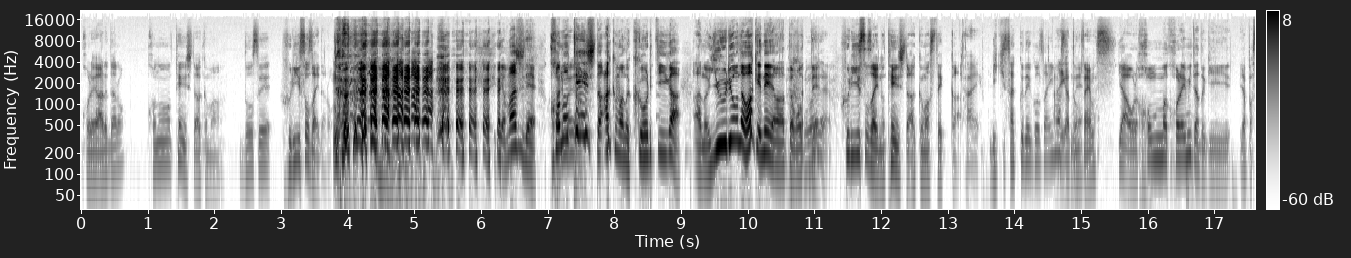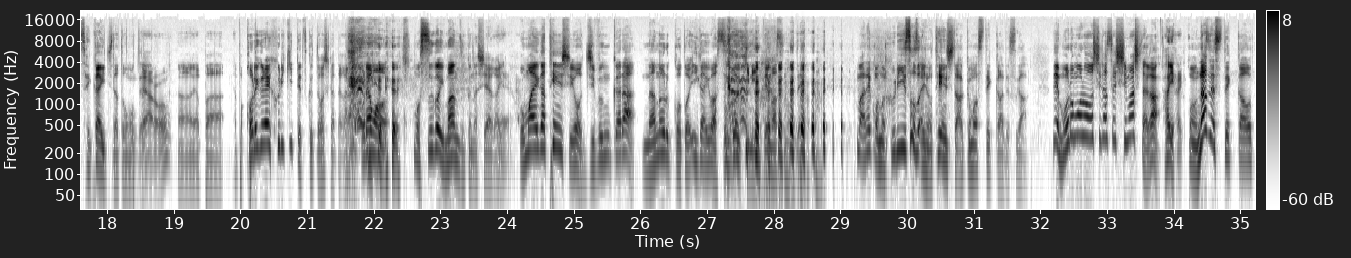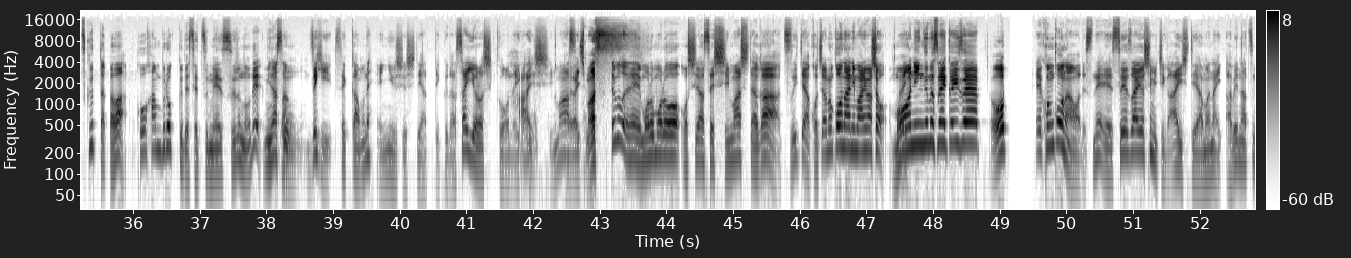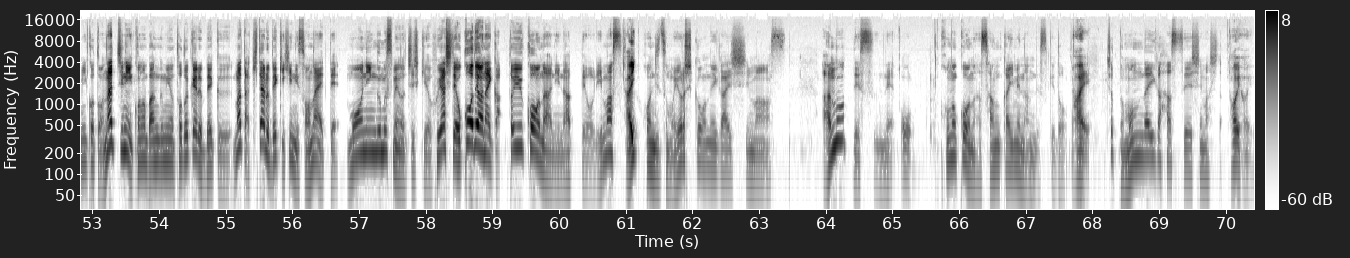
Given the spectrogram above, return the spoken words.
これあれだろ？この天使と悪魔どうせフリー素材だろ。いやマジでこの天使と悪魔のクオリティがあの有料なわけねえなって思ってフリー素材の天使と悪魔ステッカー。はい。力作でございますね。ありがとうございます。いや俺ほんまこれ見た時やっぱ世界一だと思ったよでやろ？あーやっぱやっぱこれぐらい振り切って作ってほしかったから。俺はもうもうすごい満足な仕上がり、ええ。お前が天使を自分から名乗ること以外はすごい気に入ってますので。まあねこのフリー素材の天使と悪魔ステッカーですがでもろもろお知らせしましたがはいはい。このなぜステッカーを作ったかは後半ブロックで説明するので皆さんぜひステッカーもね入手してやってください。よろしくお願いしおます、願いします。ということでねもろもろお知らせしましたが続いてはこちらのコーナーに参りましょう、はい。モーニング娘。クイズ。おえーこのコーナーはですね、えー、末澤義道が愛してやまない安倍夏美ことナッチにこの番組を届けるべくまた来たるべき日に備えてモーニング娘。の知識を増やしておこうではないかというコーナーになっております。はい。本日もよろしくお願いします。あのですねおこのコーナー3回目なんですけどはい。ちょっと問題が発生しました。はいはい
